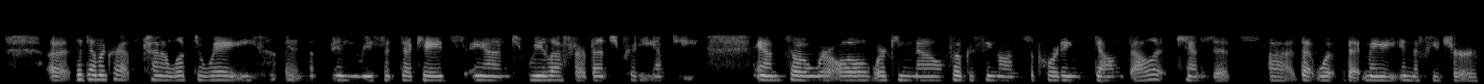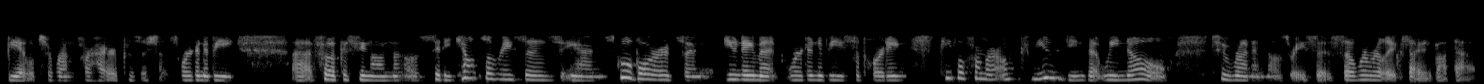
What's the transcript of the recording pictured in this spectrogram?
Uh, the Democrats kind of looked away in, in recent decades, and we left our bench pretty empty. And so we're all working now, focusing on supporting down ballot candidates uh, that w- that may in the future be able to run for higher positions. We're going to be uh, focusing on those city council races and school boards and you name it. We're going to be supporting people from our own community that we know to run in those races. So we're really excited about that.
